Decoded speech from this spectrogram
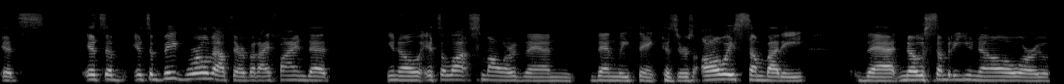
it's it's a it's a big world out there but i find that you know it's a lot smaller than than we think because there's always somebody that knows somebody you know or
